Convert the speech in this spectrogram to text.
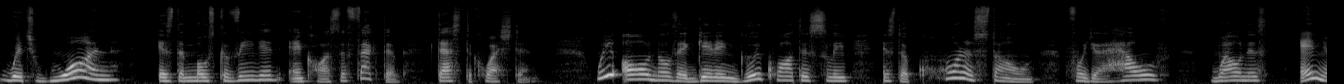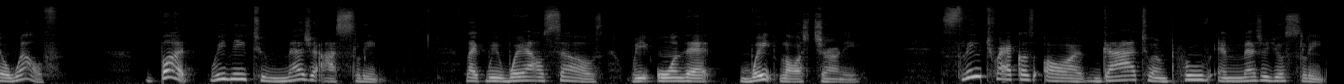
which one is the most convenient and cost effective? That's the question. We all know that getting good quality sleep is the cornerstone for your health, wellness, and your wealth. But we need to measure our sleep like we weigh ourselves, we on that weight loss journey. Sleep trackers are a guide to improve and measure your sleep.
